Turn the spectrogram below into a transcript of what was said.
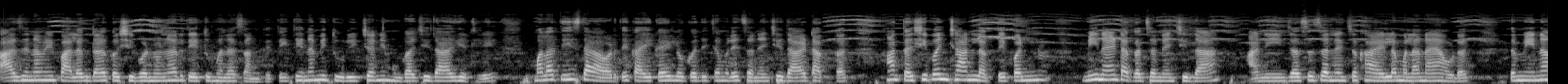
आज आहे ना मी पालक डाळ कशी बनवणार ते तुम्हाला सांगते. तर इथे ना मी तुरीची आणि मुगाची डाळ घेतली. मला तीच डाळ आवडते. काही काही लोक त्याच्यामध्ये चण्याची डाळ टाकतात. हां तशी पण छान लागते पण मी नाही टाकत चण्याची डाळ आणि जसं चण्याचं खायला मला नाही आवडत तर मी ना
